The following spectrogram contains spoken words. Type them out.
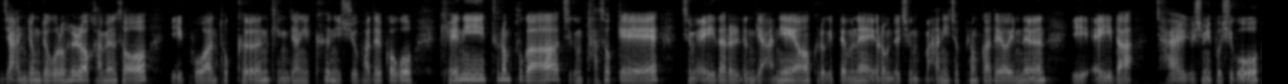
이제 안정적으로 흘러가면서 이 보안 토큰 굉장히 큰 이슈 받을 거고 괜히 트럼프가 지금 다섯 개의 지금 에이다를 넣은 게 아니에요. 그렇기 때문에 여러분들 지금 많이 저평가되어 있는 이 에이다 잘 유심히 보시고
